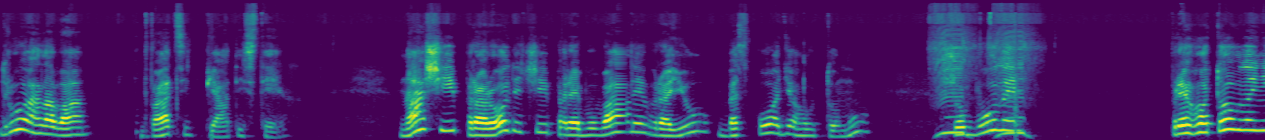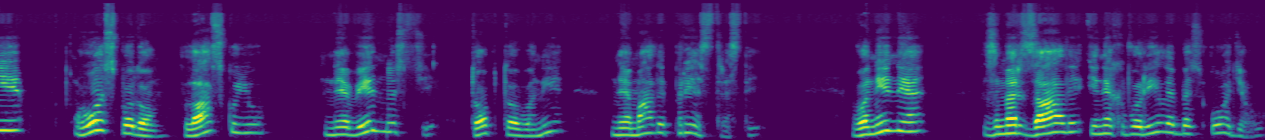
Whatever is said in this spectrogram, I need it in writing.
2 глава, 25 стих. Наші прародичі перебували в раю без одягу тому, що були приготовлені Господом ласкою невинності, тобто вони не мали пристрастей. Вони не змерзали і не хворіли без одягу.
